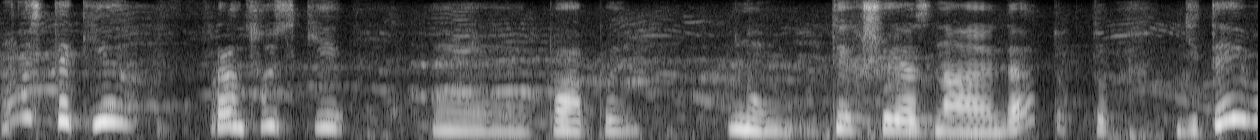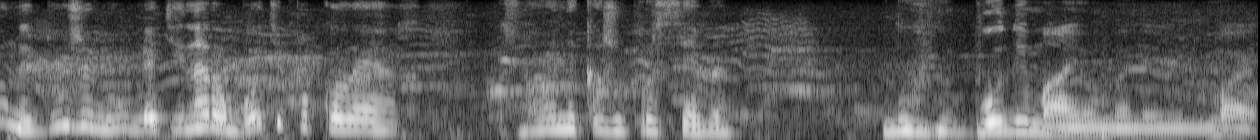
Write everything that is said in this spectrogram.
Ось такі французькі е, папи. Ну, тих, що я знаю, да? тобто дітей вони дуже люблять і на роботі по колегах. Знову не кажу про себе, бо, бо немає у мене, немає.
